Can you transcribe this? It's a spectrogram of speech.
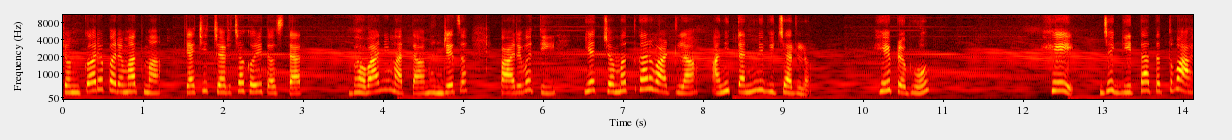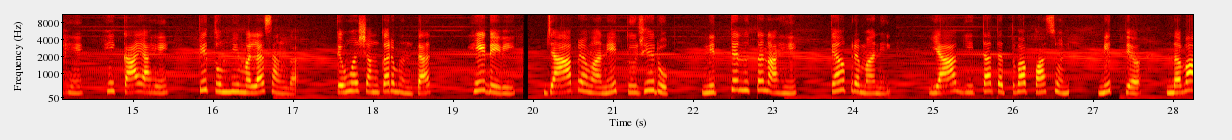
शंकर परमात्मा त्याची चर्चा करीत असतात. भवानी माता म्हणजेच पार्वती या चमत्कार वाटला आणि त्यांनी विचारलं हे प्रभू हे जे गीता तत्व आहे हे काय आहे ते तुम्ही मला सांगा. तेव्हा शंकर म्हणतात हे देवी ज्याप्रमाणे तुझे रूप नित्यनूतन आहे त्याप्रमाणे या गीता तत्वापासून नित्य नवा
